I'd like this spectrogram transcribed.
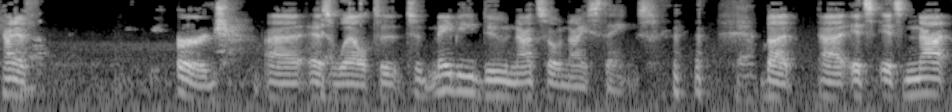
kind of urge uh, as Yeah. well to, to maybe do not so nice things. Yeah. But uh, it's it's not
